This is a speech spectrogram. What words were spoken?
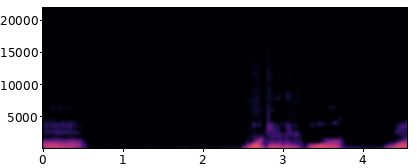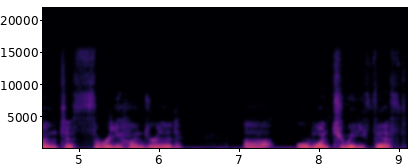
uh, wargaming or one to 300 uh, or one 285th.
